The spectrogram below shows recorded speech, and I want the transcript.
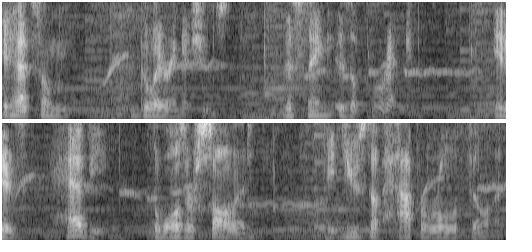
it had some glaring issues. This thing is a brick. It is heavy. The walls are solid. It used up half a roll of filament.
